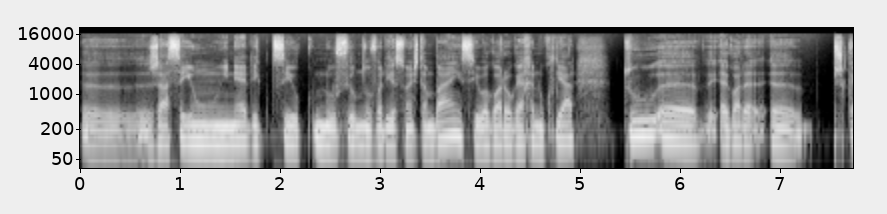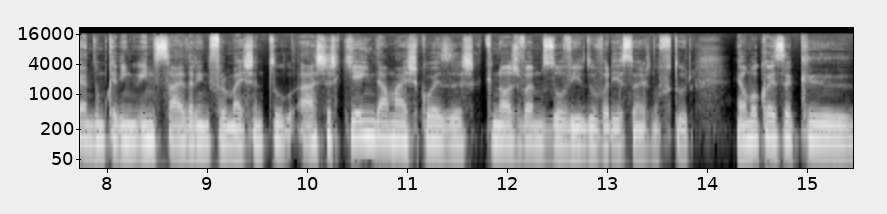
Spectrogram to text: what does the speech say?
eh, já saiu um inédito que saiu no filme no Variações também, saiu agora o Guerra Nuclear. Tu, agora pescando um bocadinho insider information, tu achas que ainda há mais coisas que nós vamos ouvir do Variações no futuro? É uma coisa que.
